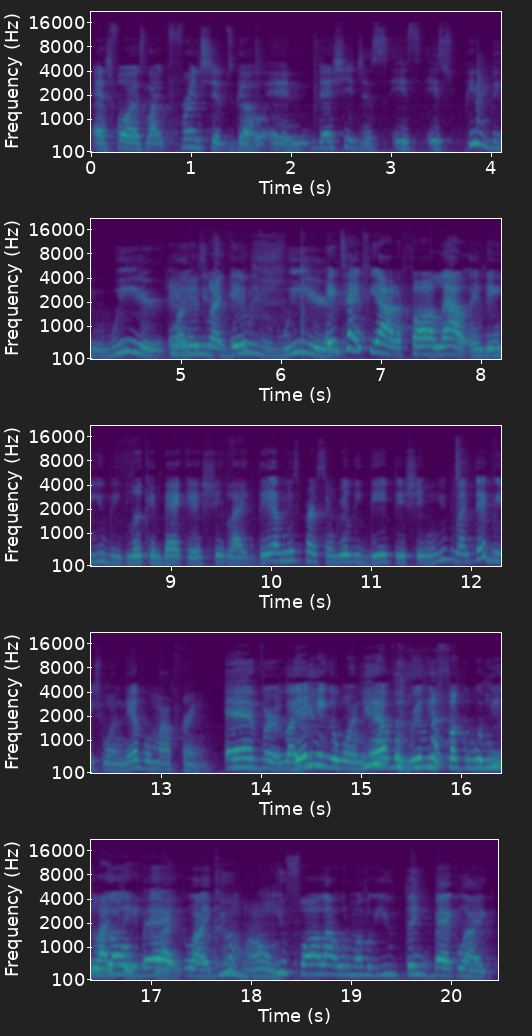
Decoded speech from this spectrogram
as far as like friendships go and that shit just it's it's people be weird And like it's it's, like- it- really weird It takes for y'all to fall out, and then you be looking back at shit like, damn, this person really did this shit, and you be like, that bitch was never my friend. ever like that you- nigga wasn't you- ever really fucking with me you like go that. back like, you come on. you fall out with a motherfucker you think back like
